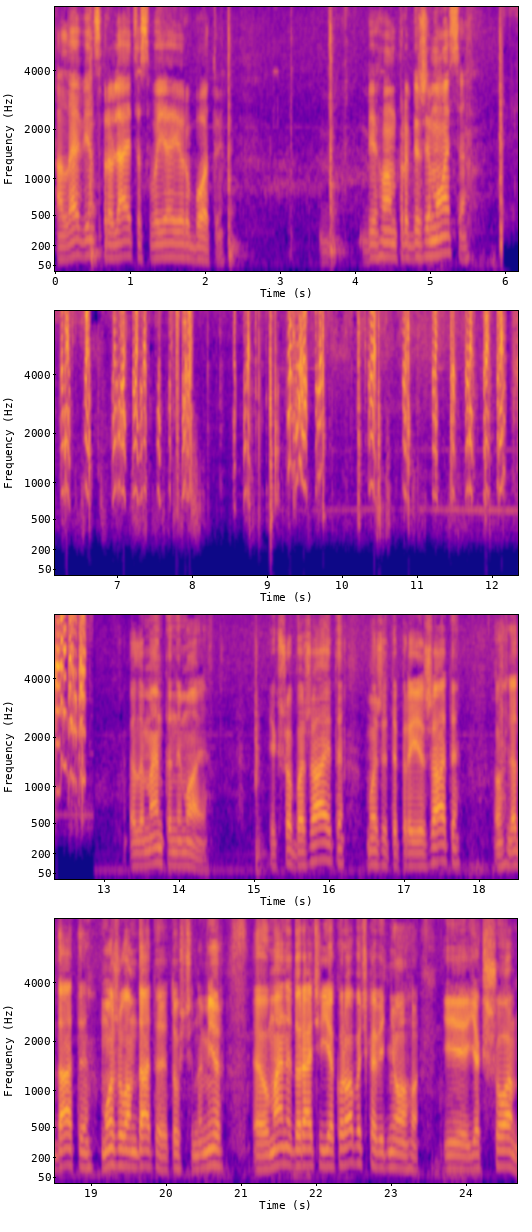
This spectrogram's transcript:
але він справляється своєю роботою. Бігом пробіжимося. Елемента немає. Якщо бажаєте, можете приїжджати, оглядати. Можу вам дати товщиномір. Е, У мене, до речі, є коробочка від нього. І якщо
